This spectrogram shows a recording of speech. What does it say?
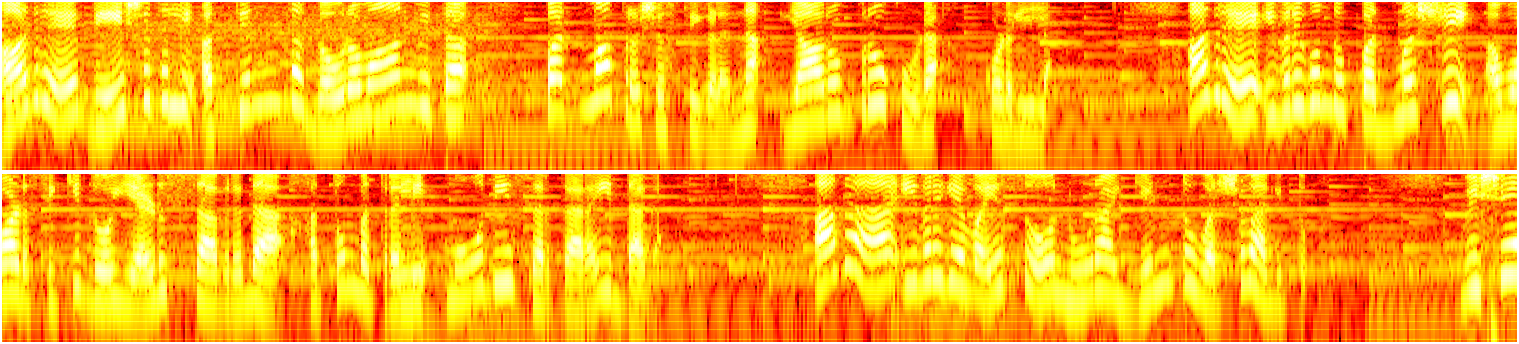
ಆದರೆ ದೇಶದಲ್ಲಿ ಅತ್ಯಂತ ಗೌರವಾನ್ವಿತ ಪದ್ಮ ಪ್ರಶಸ್ತಿಗಳನ್ನು ಯಾರೊಬ್ಬರೂ ಕೂಡ ಕೊಡಲಿಲ್ಲ. ಆದರೆ ಇವರಿಗೊಂದು ಪದ್ಮಶ್ರೀ ಅವಾರ್ಡ್ ಸಿಕ್ಕಿದ್ದು ಎರಡು ಸಾವಿರದ ಹತ್ತೊಂಬತ್ತರಲ್ಲಿ ಮೋದಿ ಸರ್ಕಾರ ಇದ್ದಾಗ. ಆಗ ಇವರಿಗೆ ವಯಸ್ಸು ನೂರ ಎಂಟು ವರ್ಷವಾಗಿತ್ತು. ವಿಷಯ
